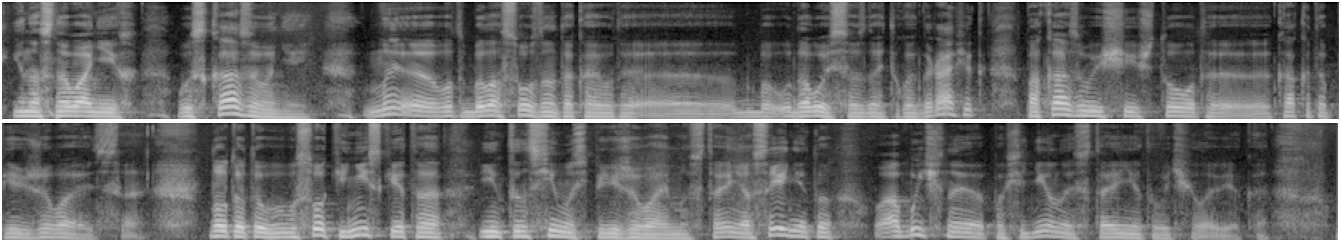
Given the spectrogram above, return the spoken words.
И на основании их высказываний мы, э, вот была создана такая вот, э, удалось создать такой график, показывающий, что вот, э, как это переживается. Но вот это высокий, низкий – это интенсивность переживаемого состояния, а средний – это обычное повседневное состояние этого человека.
